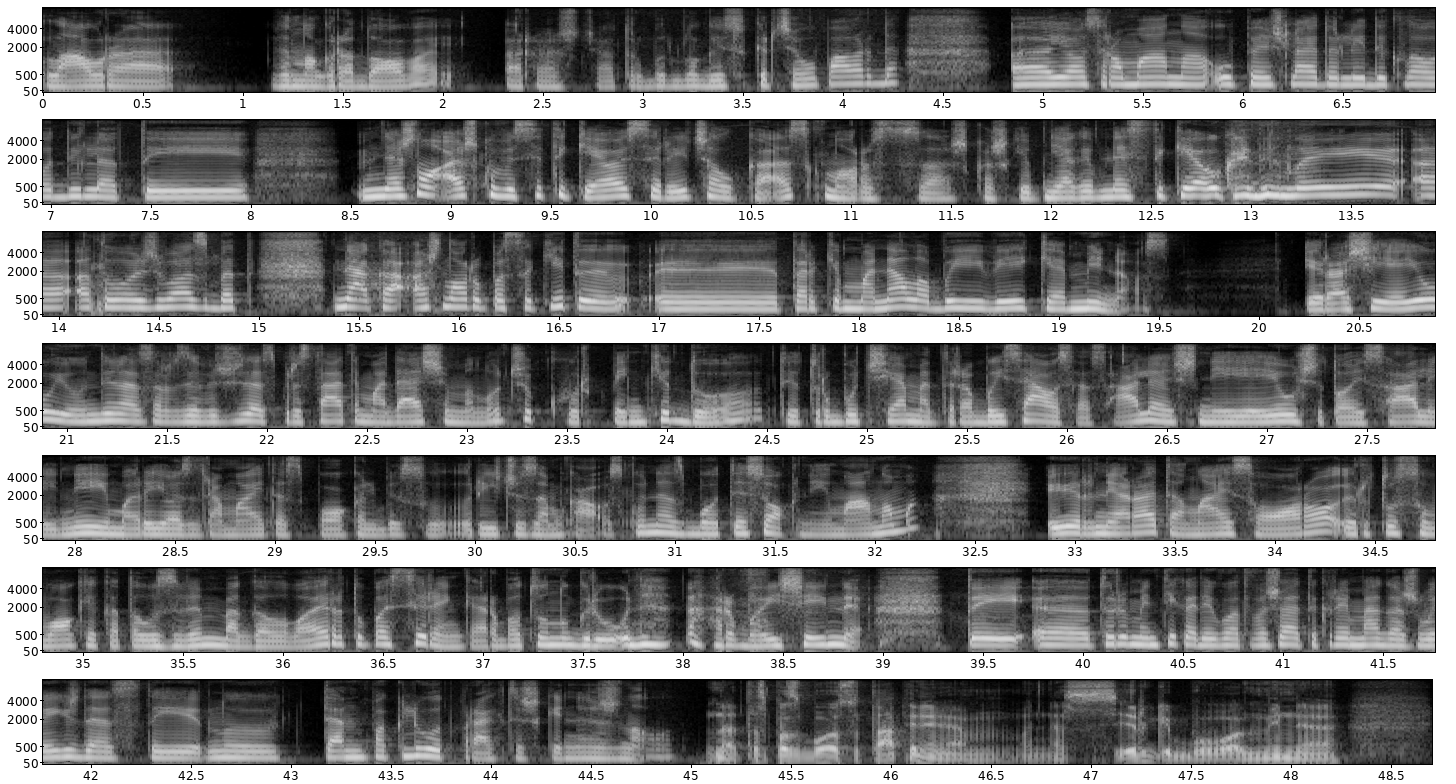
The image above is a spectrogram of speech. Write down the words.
Laura Vinogradova, ar aš čia turbūt blogai sukirčiau pavardę, jos romaną Upė išleido leidikla Odilė, tai Nežinau, aišku, visi tikėjosi Rachel Kask, nors aš kažkaip niekaip nesitikėjau, kad jinai atvažiuos, bet ne, ką aš noriu pasakyti, e, tarkim, mane labai veikia minios. Ir aš įėjau į Undinės Radzevičiūtės pristatymą 10 minučių, kur 5-2, tai turbūt šiemet yra baisiausia salė, aš neįėjau šitoj salėje nei į Marijos Dremaitės pokalbį su Ryčiu Zemkausku, nes buvo tiesiog neįmanoma ir nėra tenais oro ir tu suvoki, kad tau zvimbia galva ir tu pasirenki, arba tu nugriūni, arba išeini. Tai e, turiu minti, kad jeigu atvažiuoja tikrai mega žvaigždės, tai nu, ten pakliūt praktiškai nežinau. Na, tas pas buvo su tapinėm, nes irgi buvo minė.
